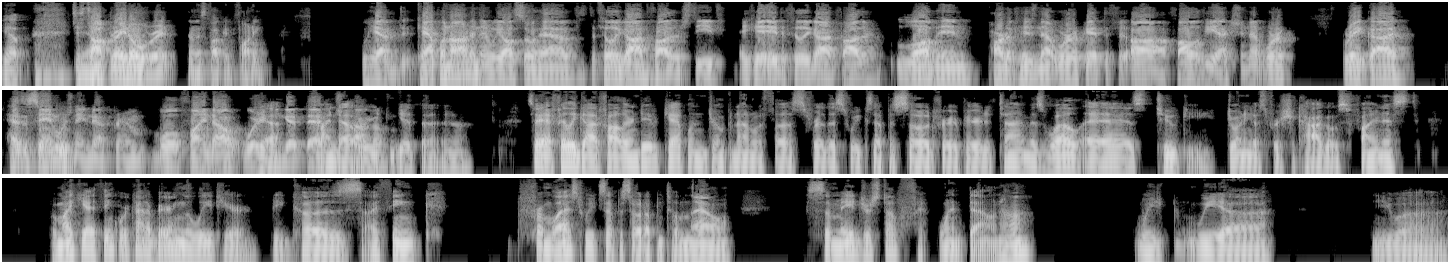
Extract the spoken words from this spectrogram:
Yep. Just Yeah. talked right over it, and it's fucking funny. We have Kaplan on, and then we also have the Philly Godfather, Steve, aka the Philly Godfather. Love him. Part of his network at the uh, Follow the Action Network. Great guy. Has a sandwich named after him. We'll find out where Yeah, you can get that. Find out where you can get that. Yeah. So yeah, Philly Godfather and David Kaplan jumping on with us for this week's episode for a period of time, as well as Tookie joining us for Chicago's finest. But Mikey, I think we're kind of bearing the lead here because I think from last week's episode up until now, some major stuff went down, huh? We we uh you uh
